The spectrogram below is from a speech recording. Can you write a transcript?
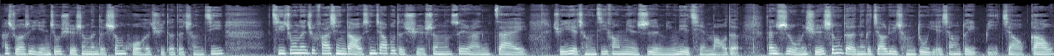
它主要是研究学生们的生活和取得的成绩。其中呢，就发现到新加坡的学生虽然在学业成绩方面是名列前茅的，但是我们学生的那个焦虑程度也相对比较高。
